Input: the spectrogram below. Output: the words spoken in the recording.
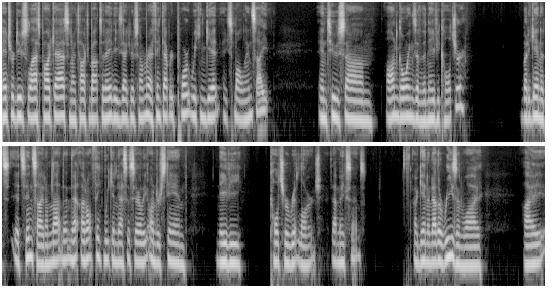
introduced last podcast and I talked about today, the executive summary, I think that report we can get a small insight into some ongoings of the Navy culture. But again, it's it's inside. I'm not I don't think we can necessarily understand Navy culture writ large, if that makes sense. Again, another reason why I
